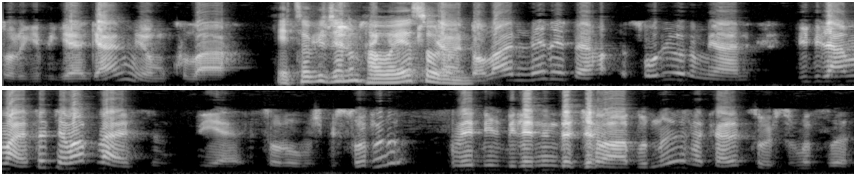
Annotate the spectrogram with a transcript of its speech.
soru gibi gel gelmiyor mu kulağa? E tabii canım havaya 128 milyar sorun. Dolar nerede? Soruyorum yani. Bir bilen varsa cevap versin diye sorulmuş bir soru. Ve bir bilenin de cevabını hakaret soruşturması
